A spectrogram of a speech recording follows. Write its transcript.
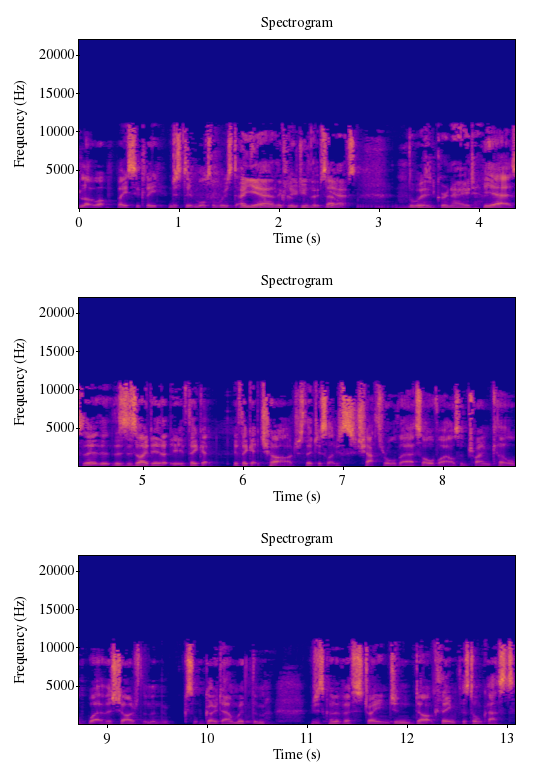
blow up basically and just do mortal wounds to Uh, yeah, the, including the, themselves. yeah, the wizard grenade. Yeah, so there's this idea that if they get if they get charged, they just like shatter all their soul vials and try and kill whatever's charged them and sort of go down with them, which is kind of a strange and dark thing for Stormcast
